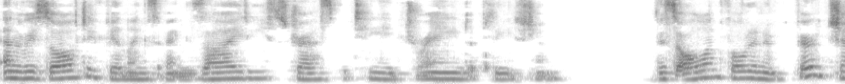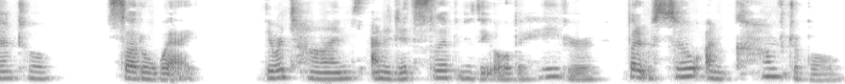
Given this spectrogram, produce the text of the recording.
and the resulting feelings of anxiety, stress, fatigue, drain, depletion. This all unfolded in a very gentle, subtle way. There were times Anna did slip into the old behavior, but it was so uncomfortable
